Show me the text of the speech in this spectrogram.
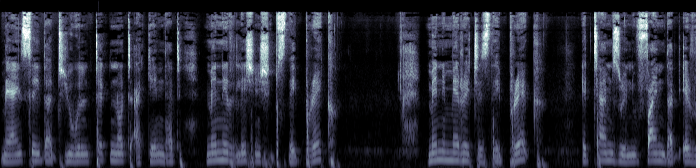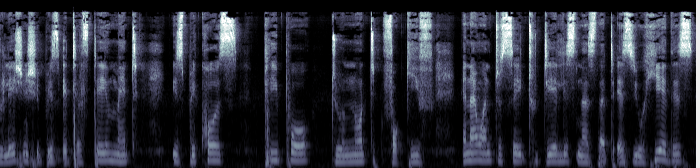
May I say that you will take note again that many relationships they break, many marriages they break. At times, when you find that a relationship is at a stalemate, is because people do not forgive. And I want to say to dear listeners that as you hear this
